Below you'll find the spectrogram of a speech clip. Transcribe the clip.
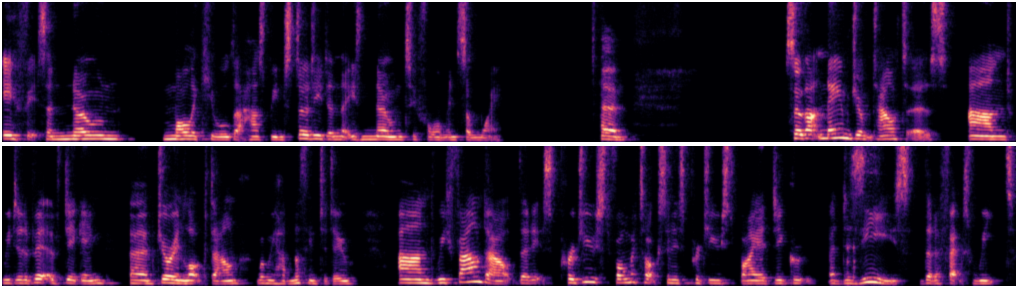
if it's a known molecule that has been studied and that is known to form in some way. Um, so that name jumped out at us, and we did a bit of digging um, during lockdown when we had nothing to do. And we found out that it's produced, vomitoxin is produced by a, a disease that affects wheat.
